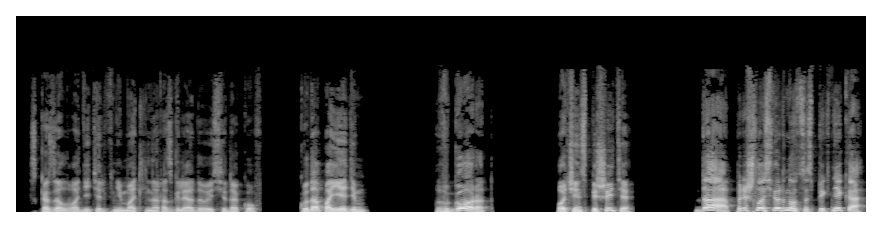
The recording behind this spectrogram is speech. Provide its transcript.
– сказал водитель, внимательно разглядывая седаков. «Куда поедем?» «В город!» «Очень спешите?» «Да, пришлось вернуться с пикника!»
